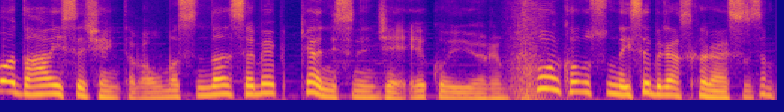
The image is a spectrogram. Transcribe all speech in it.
ama daha iyi seçenekler olmasından sebep kendisinin C'ye koyuyorum. Core konusunda ise biraz kararsızım.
